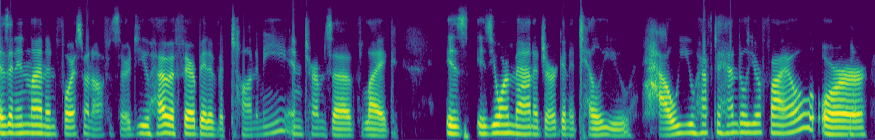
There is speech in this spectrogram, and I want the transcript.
as an inland enforcement officer, do you have a fair bit of autonomy in terms of like, is is your manager going to tell you how you have to handle your file, or no.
